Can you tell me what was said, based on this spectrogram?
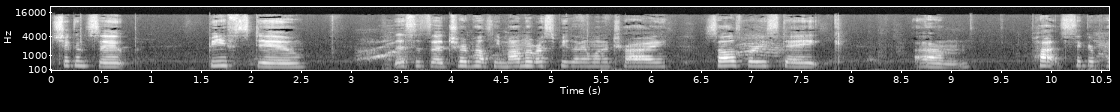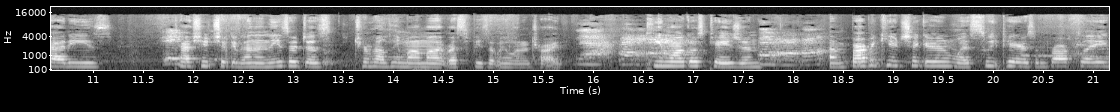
chicken soup, beef stew. This is a Trim Healthy Mama recipe that I want to try. Salisbury steak, um, pot sticker patties, cashew chicken, and then these are just Trim Healthy Mama recipes that we want to try. Quinoa goes Cajun. Um, barbecue chicken with sweet taters and broccoli.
